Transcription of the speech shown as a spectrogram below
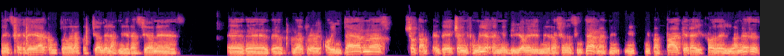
también se agrega con toda la cuestión de las migraciones eh, de, de- de otro- o internas. Yo de hecho mi familia también vivió mi- migraciones internas. Mi, mi- mi papá, que era hijo de libaneses,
